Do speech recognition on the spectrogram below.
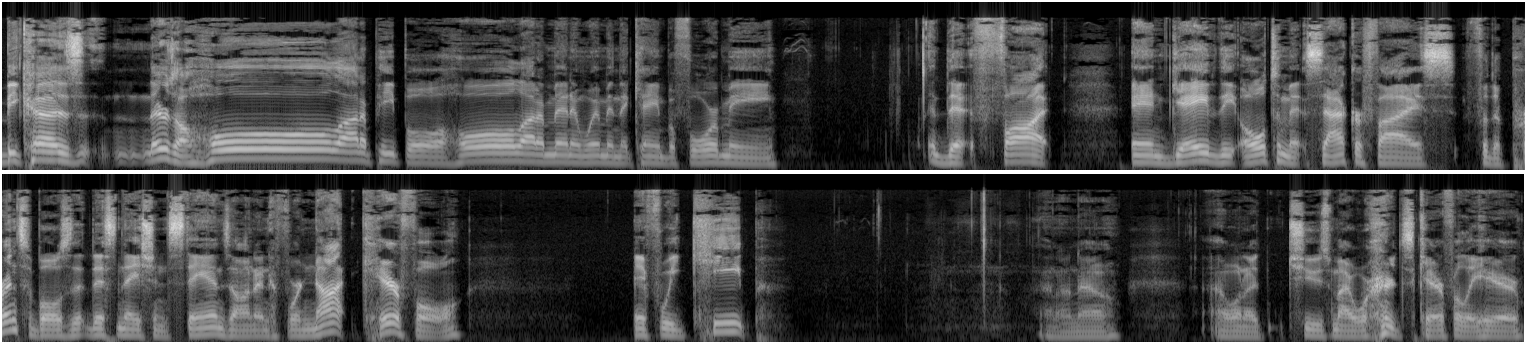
Because there's a whole lot of people, a whole lot of men and women that came before me that fought and gave the ultimate sacrifice for the principles that this nation stands on. And if we're not careful, if we keep, I don't know, I want to choose my words carefully here.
